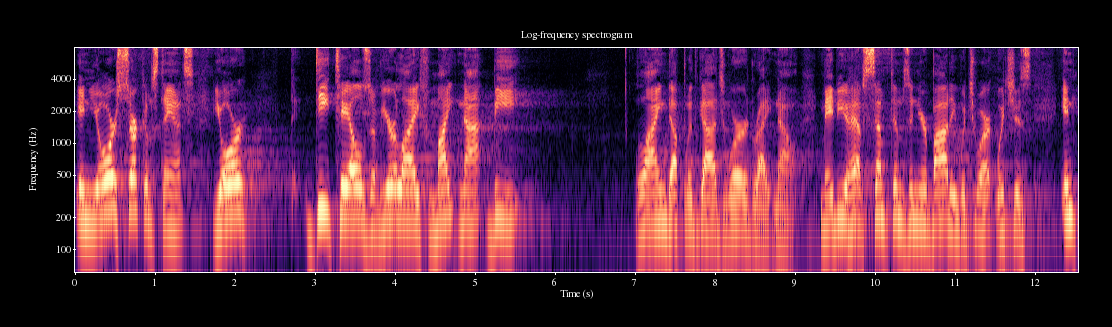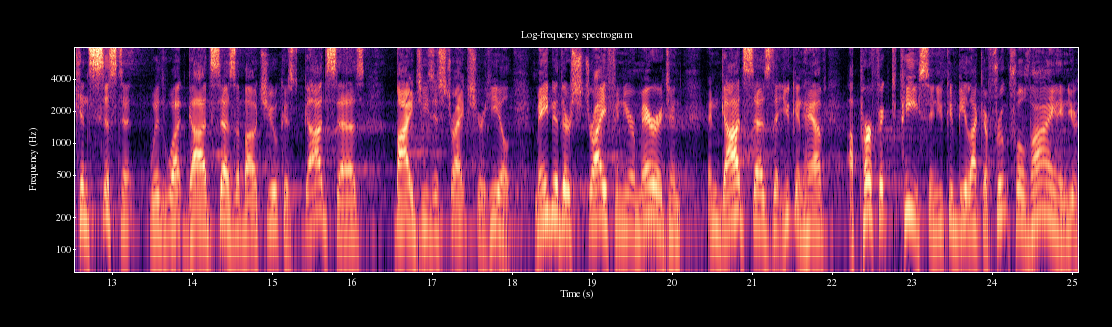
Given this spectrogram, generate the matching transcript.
In your circumstance, your details of your life might not be lined up with God's word right now. Maybe you have symptoms in your body which, are, which is inconsistent with what God says about you because God says, by Jesus' stripes, you're healed. Maybe there's strife in your marriage, and, and God says that you can have a perfect peace and you can be like a fruitful vine, and your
